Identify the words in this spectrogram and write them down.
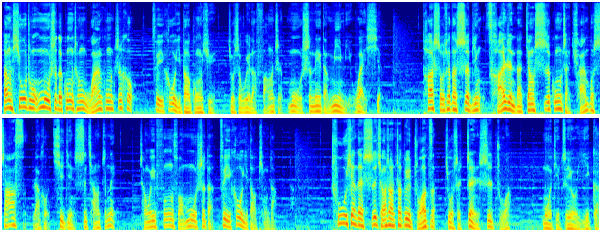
当修筑墓室的工程完工之后，最后一道工序就是为了防止墓室内的秘密外泄，他手下的士兵残忍地将施工者全部杀死，然后砌进石墙之内，成为封锁墓室的最后一道屏障。出现在石墙上这对镯子就是镇尸镯。目的只有一个，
